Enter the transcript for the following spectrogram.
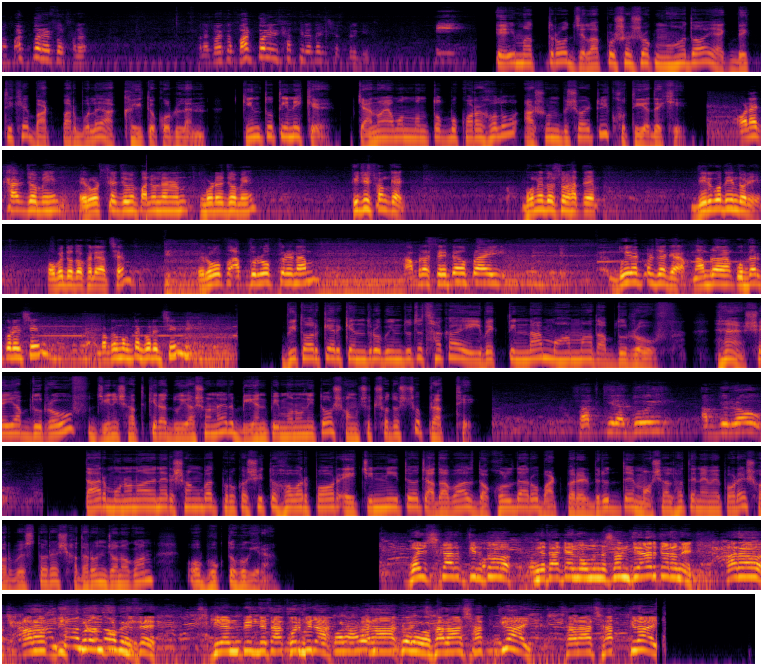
কথা না। মানে কয়েকটা বাটপারের সাথীরা তাকে শেষ করে দিয়েছে। এইমাত্র জেলা প্রশাসক মহোদয় এক ব্যক্তিকে বাটপার বলে আখ্যায়িত করলেন। কিন্তু তিনি কে? কেন এমন মন্তব্য করা হলো? আসুন বিষয়টি খতিয়ে দেখি। অনেক খাস জমি রোডসের জমি পানি উন্নয়ন বোর্ডের জমি কিছু সংখ্যক ভূমিদস্যুর হাতে দীর্ঘদিন ধরে অবৈধ দখলে আছে। রৌফ আব্দুর রৌফ করে নাম। আমরা সেটাও প্রায় দুই একর জায়গা। আমরা উদ্ধার করেছি দখলমুক্ত করেছি। বিতর্কের কেন্দ্রবিন্দুতে থাকা এই ব্যক্তির নাম মোহাম্মদ আব্দুর রৌফ হ্যাঁ সেই আব্দুর রৌফ যিনি সাতক্ষীরা দুই আসনের বিএনপি মনোনীত সংসদ সদস্য প্রার্থী। সাতক্ষীরা দুই আব্দুর রৌফ তার মনোনয়নের সংবাদ প্রকাশিত হওয়ার পর এই চিহ্নিত চাঁদাবাজ দখলদার ও বাটপারের বিরুদ্ধে মশাল হাতে নেমে পড়ে সর্বস্তরের সাধারণ জনগণ ও ভুক্তভোগীরা। বহিষ্কার কিন্তু নেতাকে নমিনেশন দেওয়ার কারণে আরও আরও বিস্ফোরণ করতেছে বিএনপির নেতা কর্মীরা, সারা সারা সাতক্ষীরায় সারা সাতক্ষীরায়।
